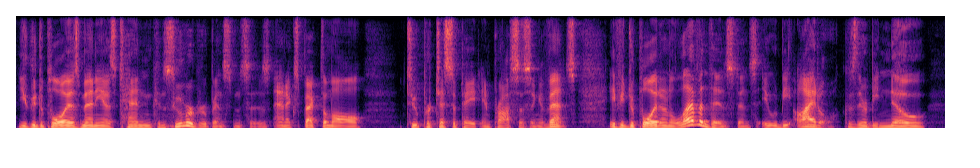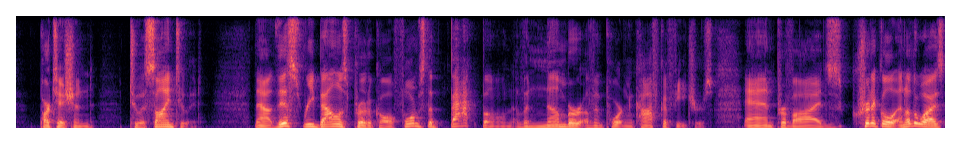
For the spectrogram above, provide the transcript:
you could deploy as many as 10 consumer group instances and expect them all to participate in processing events. If you deployed an 11th instance, it would be idle because there'd be no partition to assign to it. Now, this rebalance protocol forms the backbone of a number of important Kafka features and provides critical and otherwise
